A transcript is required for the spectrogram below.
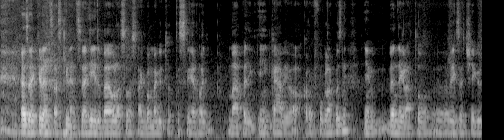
1997-ben Olaszországban megütött a szél, hogy már pedig én kávéval akarok foglalkozni. Én vendéglátó végzettségű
